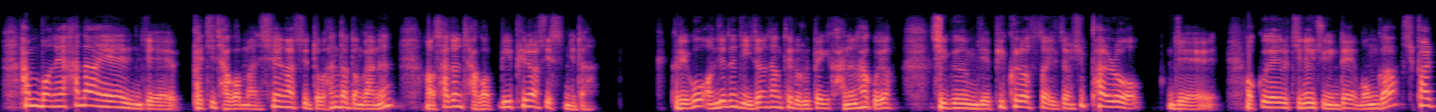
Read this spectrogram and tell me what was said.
한 번에 하나의 이제 batch 작업만 실행할 수 있도록 한다던가 하는 어, 사전 작업이 필요할 수 있습니다. 그리고 언제든지 이전 상태로 롤백이 가능하고요. 지금 이제 B클러스터 1.18로 이제 업그레이드를 진행 중인데 뭔가 18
